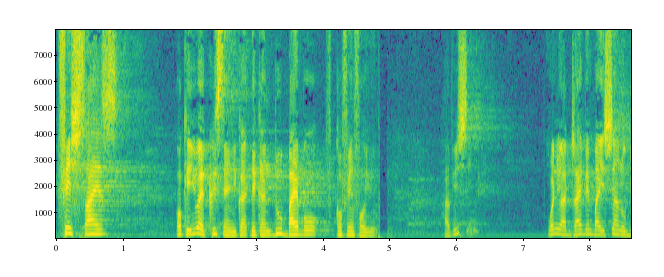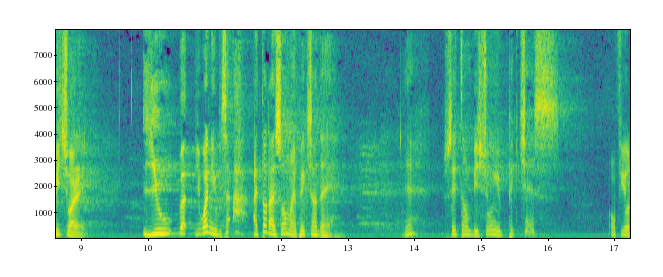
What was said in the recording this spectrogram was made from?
fish size. Okay, you are a Christian. You can, they can do Bible coffin for you. Have you seen? When you are driving by, you see an obituary. you, when you say, ah, I thought I saw my picture there. Yeah. Satan be showing you pictures of your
